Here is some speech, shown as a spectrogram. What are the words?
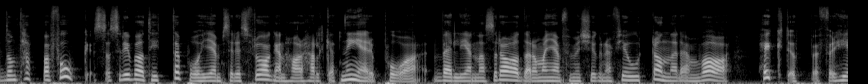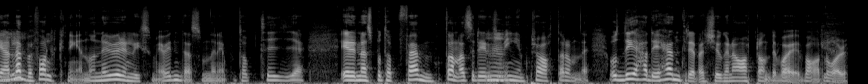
de tappar fokus. Alltså det är bara att titta på hur jämställdhetsfrågan har halkat ner på väljarnas radar om man jämför med 2014 när den var högt uppe för hela Mm. befolkningen och nu är den liksom, jag vet inte ens om den är på topp 10, är den ens på topp 15? Alltså det är liksom Mm. ingen pratar om det. Och det hade ju hänt redan 2018, det var ju valår.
